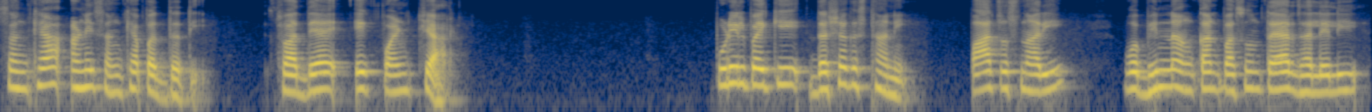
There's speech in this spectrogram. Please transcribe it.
संख्या आणि संख्या पद्धती. स्वाध्याय एक पॉईंट चार. पुढीलपैकी दशकस्थानी पाच असणारी व भिन्न अंकांपासून तयार झालेली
